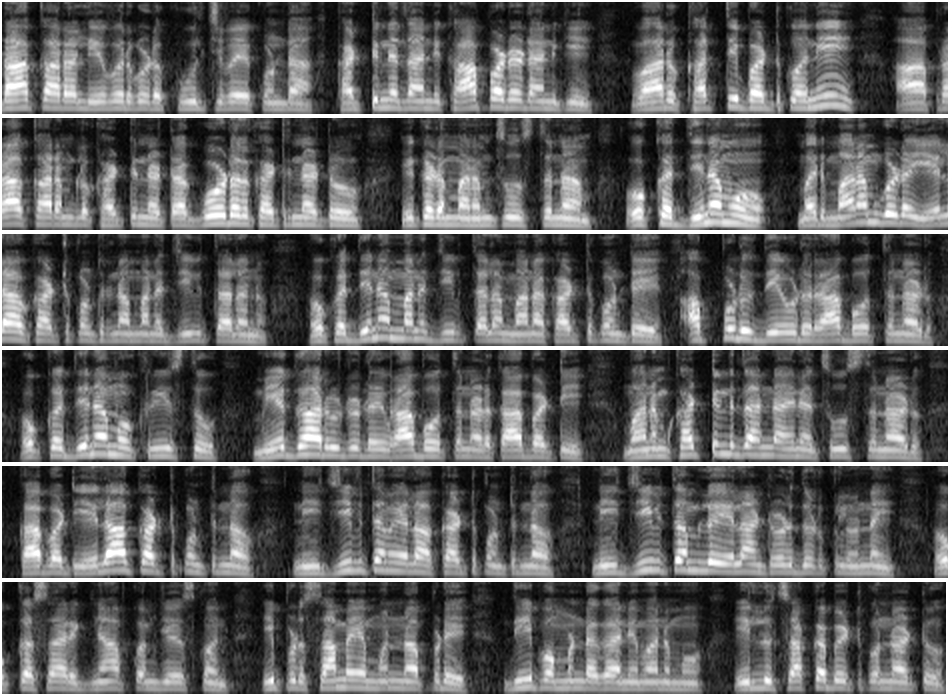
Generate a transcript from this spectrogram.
ప్రాకారాలు ఎవరు కూడా కూల్చివేయకుండా కట్టిన దాన్ని కాపాడడానికి వారు కత్తి పట్టుకొని ఆ ప్రాకారంలో కట్టినట్టు ఆ గోడలు కట్టినట్టు ఇక్కడ మనం చూస్తున్నాం. ఒక దినము మరి మనం కూడా ఎలా కట్టుకుంటున్నాం మన జీవితాలను? ఒక దినం మన జీవితాలను మనం కట్టుకుంటే అప్పుడు దేవుడు రాబోతున్నాడు. ఒక దినము క్రీస్తు మేఘారుడు రాబోతున్నాడు కాబట్టి మనం కట్టిన దాన్ని ఆయన చూస్తున్నాడు. కాబట్టి ఎలా కట్టుకుంటున్నావు? నీ జీవితం ఎలా కట్టుకుంటున్నావు? నీ జీవితంలో ఎలాంటి ఒడిదుడుకులు ఉన్నాయి? ఒక్కసారి జ్ఞాపకం చేసుకొని ఇప్పుడు సమయం ఉన్నప్పుడే దీపం ఉండగానే మనము ఇల్లు చక్కబెట్టుకున్నట్టు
